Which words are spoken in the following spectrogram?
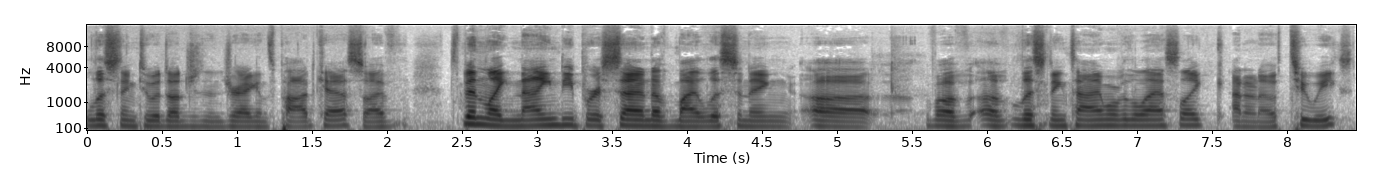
listening to a Dungeons and Dragons podcast. So I've it's been like ninety percent of my listening uh, of, of listening time over the last like I don't know two weeks.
